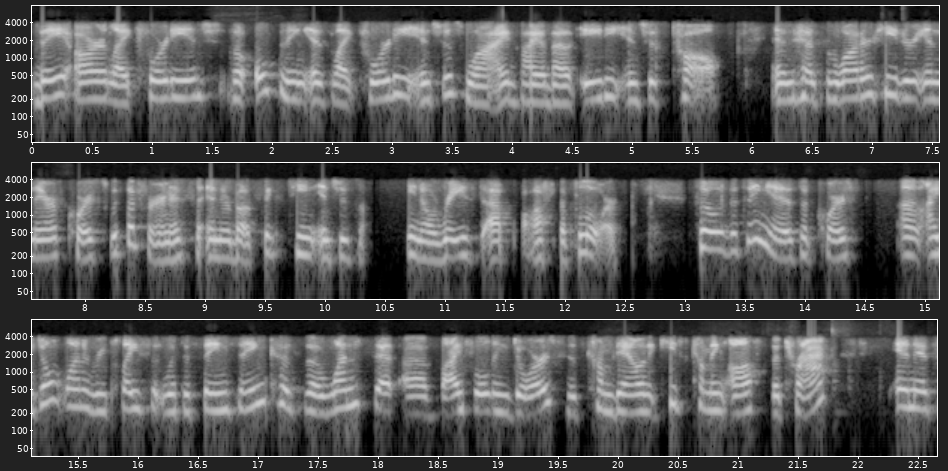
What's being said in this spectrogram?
They are like 40 inch. The opening is like 40 inches wide by about 80 inches tall, and has the water heater in there, of course, with the furnace, and they're about 16 inches, you know, raised up off the floor. So the thing is, of course, uh, I don't want to replace it with the same thing because the one set of bifolding doors has come down. It keeps coming off the track, and it's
